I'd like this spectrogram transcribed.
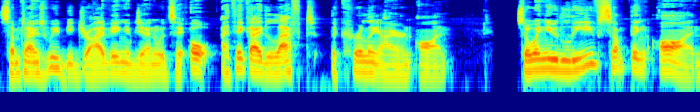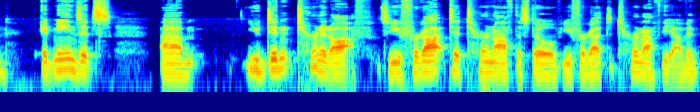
sometimes we'd be driving and Jen would say, Oh, I think I left the curling iron on. So when you leave something on, it means it's um, you didn't turn it off. So you forgot to turn off the stove, you forgot to turn off the oven,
